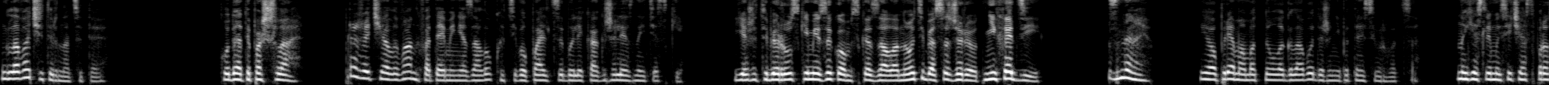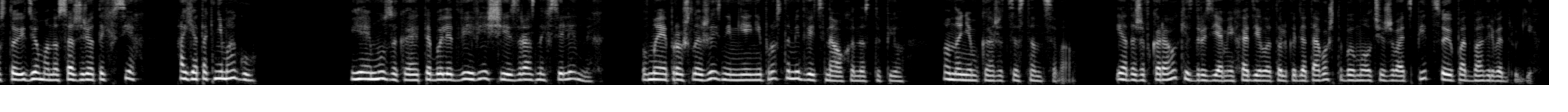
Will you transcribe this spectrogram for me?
Глава 14. «Куда ты пошла?» — прорычал Иван, хватая меня за локоть, его пальцы были как железные тиски. «Я же тебе русским языком сказала, оно тебя сожрет, не ходи!» «Знаю». Я упрямо мотнула головой, даже не пытаясь вырваться. «Но если мы сейчас просто уйдем, оно сожрет их всех, а я так не могу». Я и музыка — это были две вещи из разных вселенных. В моей прошлой жизни мне не просто медведь на ухо наступил, он на нем, кажется, станцевал. Я даже в караоке с друзьями ходила только для того, чтобы молча жевать пиццу и подбадривать других.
